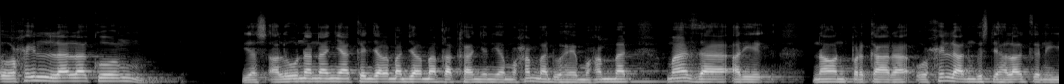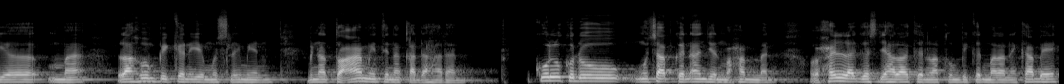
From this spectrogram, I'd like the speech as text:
uhilla lakum. Yas'aluna nanya kenjalma-jalma ka kanjeun ya Muhammad wahai Muhammad maza ari naon perkara uhilla geus dihalalkeun ieu ma lahum pikeun ieu muslimin. Minat ta'ami tina kadaharan. Kul kudu ngucapkeun anjeun Muhammad. Uhilla geus dihalalkeun lakum bikin marane kabeh.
